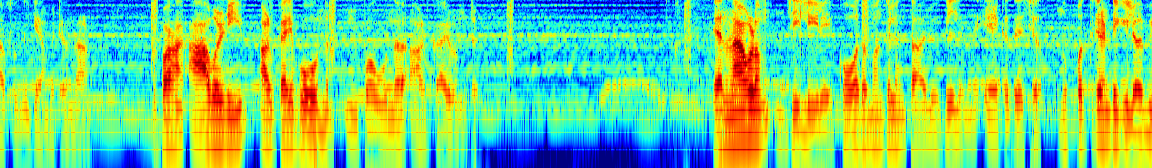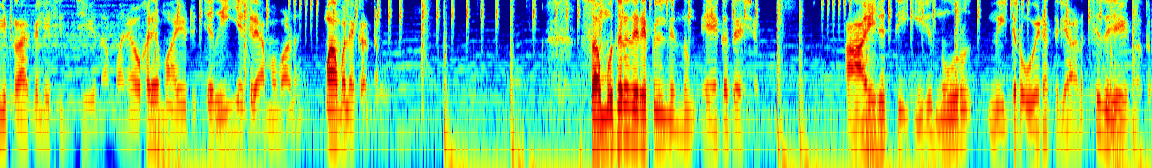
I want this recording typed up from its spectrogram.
ആസ്വദിക്കാൻ പറ്റുന്നതാണ്. അപ്പോൾ ആ വഴിയും ആൾക്കാർ പോകുന്ന പോകുന്ന ആൾക്കാരുണ്ട്. എറണാകുളം ജില്ലയിലെ കോതമംഗലം താലൂക്കിൽ നിന്ന് ഏകദേശം മുപ്പത്തിരണ്ട് കിലോമീറ്റർ അകലെ സ്ഥിതി ചെയ്യുന്ന മനോഹരമായ ഒരു ചെറിയ ഗ്രാമമാണ് മാമലക്കണ്ടം സമുദ്രനിരപ്പിൽ നിന്നും ഏകദേശം ആയിരത്തി ഇരുന്നൂറ് മീറ്റർ ഉയരത്തിലാണ് സ്ഥിതി ചെയ്യുന്നത്.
